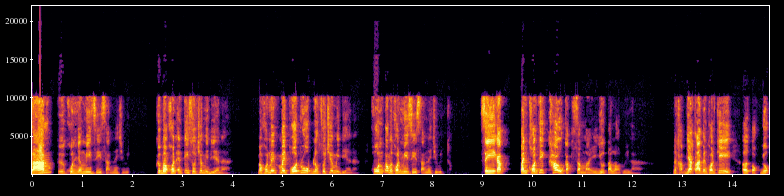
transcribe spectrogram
สามคือคุณยังมีสีสันในชีวิต คือบางคนแอนตี้โซเชียลมีเดียนะ บางคนไม่ไม่โพสต์รูปลงโซเชียลมีเดียนะ คุณต้องเป็นคนมีสีสันในชีวิตครับสี่ครับ เป็นคนที่เข้ากับสมัยอยู่ตลอดเวลานะครับอย่ากลายเป็นคนที่เออตกยุค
